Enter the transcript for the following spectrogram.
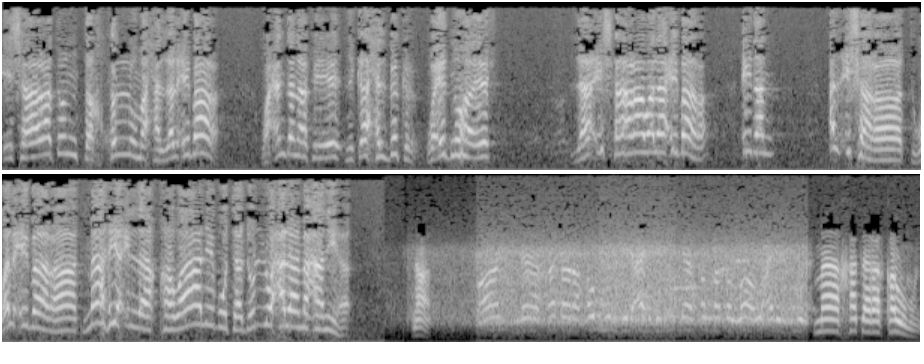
إشارة تحل محل العبارة. وعندنا في نكاح البكر. وإذنها إيش؟ لا إشارة ولا عبارة. اذا الإشارات والعبارات ما هي إلا قوالب تدل على معانيها. نعم. قال ما خطر قوم بالعهد إلا سلط الله عليهم ما خطر قوم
